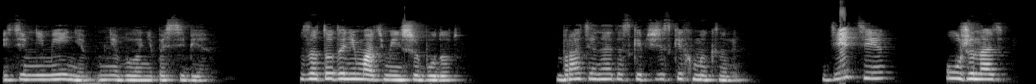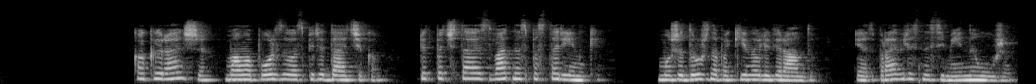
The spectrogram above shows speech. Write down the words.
и тем не менее мне было не по себе. Зато донимать меньше будут. Братья на это скептически хмыкнули. «Дети! Ужинать!» Как и раньше, мама пользовалась передатчиком, предпочитая звать нас по старинке. Мы же дружно покинули веранду и отправились на семейный ужин,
